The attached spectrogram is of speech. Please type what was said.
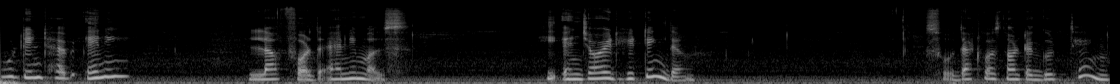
who didn't have any love for the animals, he enjoyed hitting them. So that was not a good thing.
